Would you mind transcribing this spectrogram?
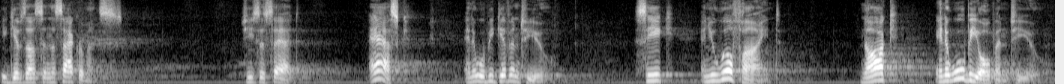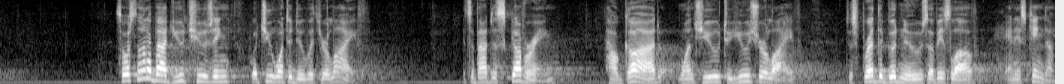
He gives us in the sacraments. Jesus said, Ask, and it will be given to you. Seek, and you will find. Knock, and it will be open to you. So it's not about you choosing what you want to do with your life. It's about discovering how God wants you to use your life to spread the good news of His love and His kingdom.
